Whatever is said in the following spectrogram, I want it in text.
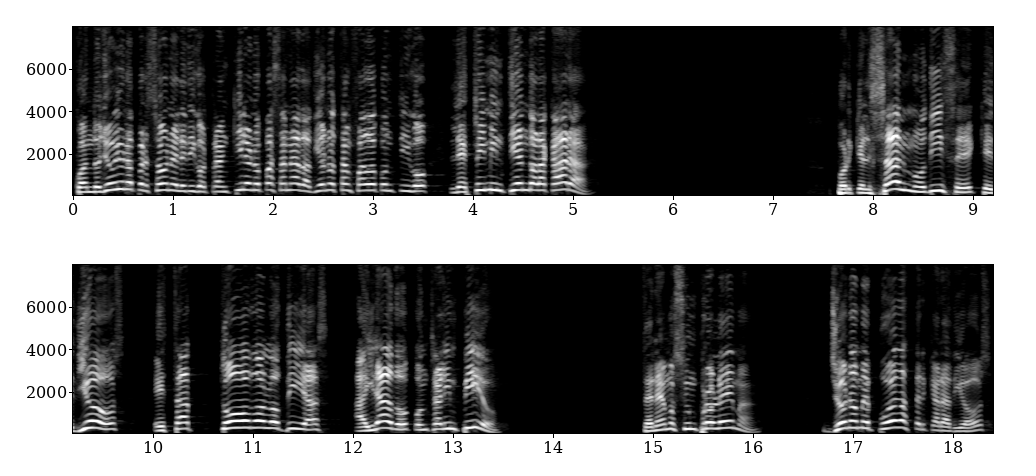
Cuando yo veo a una persona y le digo, tranquilo, no pasa nada, Dios no está enfadado contigo, le estoy mintiendo a la cara. Porque el Salmo dice que Dios está todos los días airado contra el impío. Tenemos un problema. Yo no me puedo acercar a Dios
